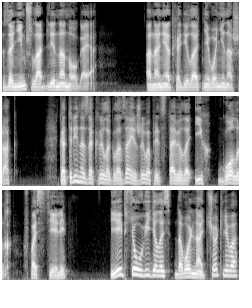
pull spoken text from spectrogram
За ним шла длинноногая. Она не отходила от него ни на шаг. Катрина закрыла глаза и живо представила их, голых, в постели. Ей все увиделось довольно отчетливо,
